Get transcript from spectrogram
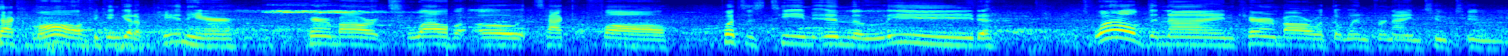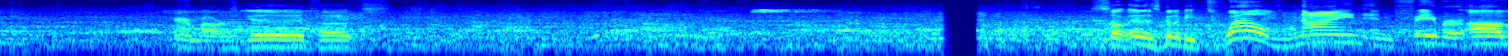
Tech Fall. If he can get a pin here, Karen Bauer 12-0 Tech Fall puts his team in the lead. 12 to 9. Karen Bauer with the win for 9-2-2. Karen Bauer's good, folks. So it is going to be 12-9 in favor of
